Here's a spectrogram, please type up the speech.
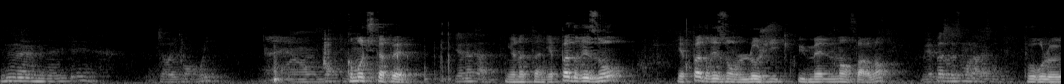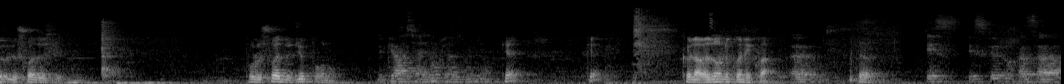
Nous, l'humanité. Théoriquement, oui. Comment tu t'appelles Jonathan. Jonathan, il n'y a pas de raison, il n'y a pas de raison logique, humainement parlant, Mais il n'y a pas de raison, on a raison. pour le, le choix de Dieu. Pour le choix de Dieu pour nous. Le cœur a ses raisons, que la raison est mieux. Que la raison ne connaît pas. Euh, Euh, Est-ce est-ce que, enfin, ça,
